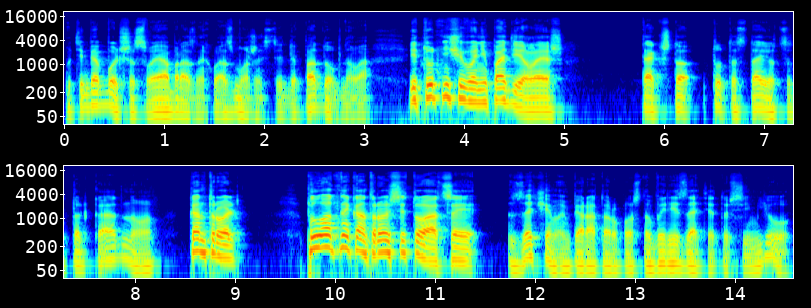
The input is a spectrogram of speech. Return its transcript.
у тебя больше своеобразных возможностей для подобного, и тут ничего не поделаешь. Так что тут остается только одно — контроль. Плотный контроль ситуации. Зачем императору просто вырезать эту семью,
